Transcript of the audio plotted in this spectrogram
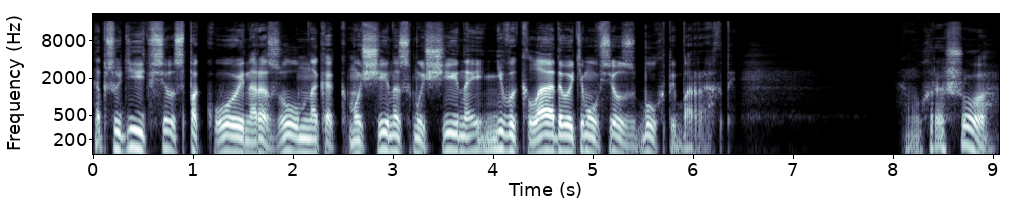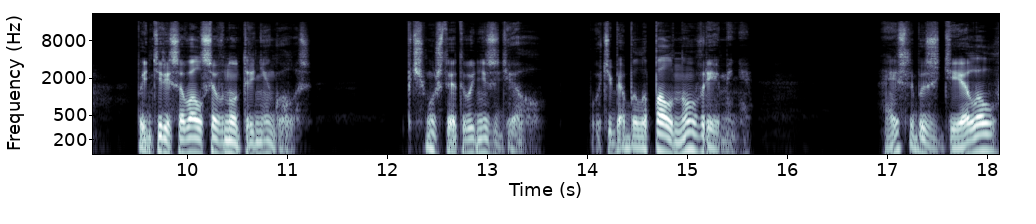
обсудить все спокойно, разумно, как мужчина с мужчиной, не выкладывать ему все с бухты-барахты. «Ну хорошо», — поинтересовался внутренний голос. «Почему ж ты этого не сделал? У тебя было полно времени. А если бы сделал,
